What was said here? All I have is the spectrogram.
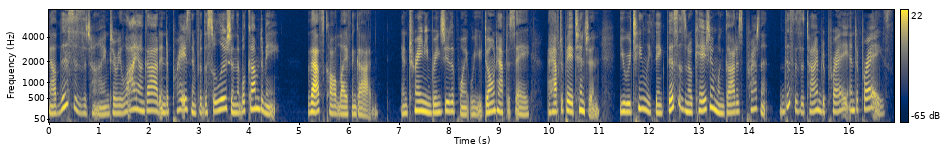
Now, this is the time to rely on God and to praise Him for the solution that will come to me. That's called life in God. And training brings you to the point where you don't have to say, I have to pay attention. You routinely think this is an occasion when God is present. This is a time to pray and to praise.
